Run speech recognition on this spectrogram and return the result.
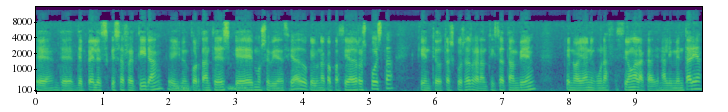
Eh, de, de que se retiran y lo importante es que hemos evidenciado que hay una capacidad de respuesta que entre otras cosas garantiza también que no haya ninguna afección a la cadena alimentaria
